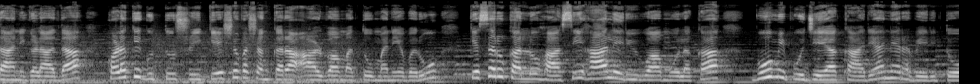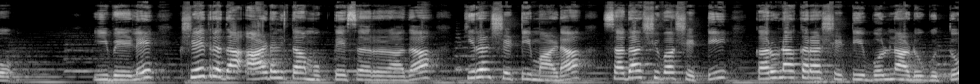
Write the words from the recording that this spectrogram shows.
ದಾನಿಗಳಾದ ಕೊಳಕೆಗುತ್ತು ಶ್ರೀ ಕೇಶವಶಂಕರ ಆಳ್ವ ಮತ್ತು ಮನೆಯವರು ಕೆಸರು ಕಲ್ಲು ಹಾಸಿ ಹಾಲೆರೆಯುವ ಮೂಲಕ ಭೂಮಿ ಪೂಜೆಯ ಕಾರ್ಯ ನೆರವೇರಿತು. ಈ ವೇಳೆ ಕ್ಷೇತ್ರದ ಆಡಳಿತ ಮುಕ್ತೇಸರರಾದ ಕಿರಣ್ ಶೆಟ್ಟಿ ಮಾಡ, ಸದಾಶಿವ ಶೆಟ್ಟಿ, ಕರುಣಾಕರ ಶೆಟ್ಟಿ ಬೊಲ್ನಾಡು ಗುತ್ತು,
